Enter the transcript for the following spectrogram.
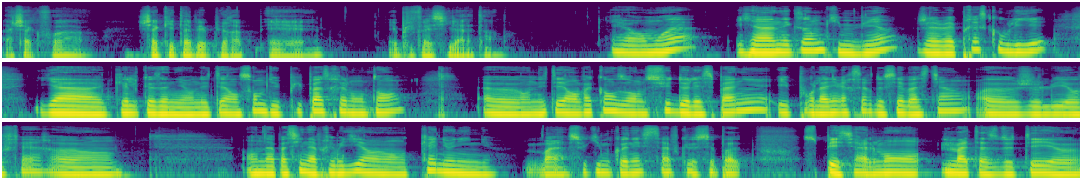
à chaque fois, chaque étape est plus, est, plus facile à atteindre. Et alors moi, il y a un exemple qui me vient, j'avais presque oublié. Il y a quelques années, on était ensemble depuis pas très longtemps. Euh, on était en vacances dans le sud de l'Espagne et pour l'anniversaire de Sébastien, euh, je lui ai offert. Euh, on a passé une après-midi en canyoning voilà, ceux qui me connaissent savent que c'est pas spécialement ma tasse de thé. Euh.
